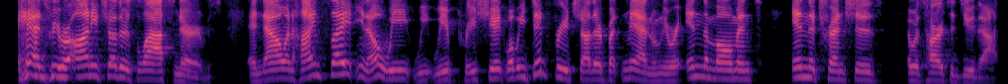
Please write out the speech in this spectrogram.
and we were on each other's last nerves. And now in hindsight, you know, we we we appreciate what we did for each other, but man, when we were in the moment, in the trenches, it was hard to do that.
